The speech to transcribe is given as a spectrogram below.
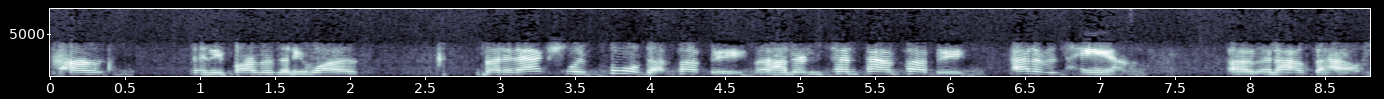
hurt any farther than he was. But it actually pulled that puppy, the 110 pound puppy, out of his hands uh, and out the house.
